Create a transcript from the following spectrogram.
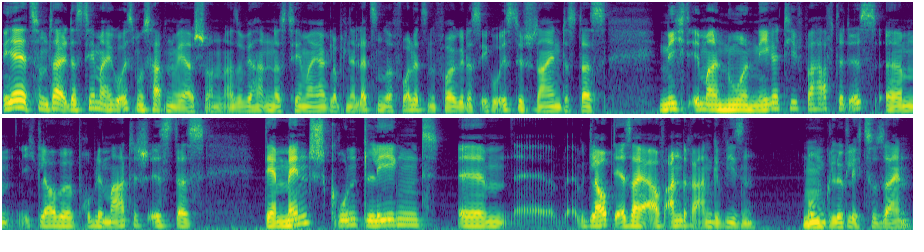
Ja, zum Teil. Das Thema Egoismus hatten wir ja schon. Also wir hatten das Thema ja, glaube ich, in der letzten oder vorletzten Folge, das egoistisch sein, dass das nicht immer nur negativ behaftet ist. Ähm, ich glaube, problematisch ist, dass der Mensch grundlegend ähm, äh, glaubt, er sei auf andere angewiesen, um Hm. glücklich zu sein.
